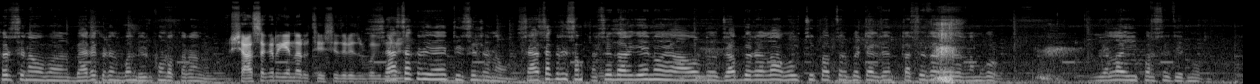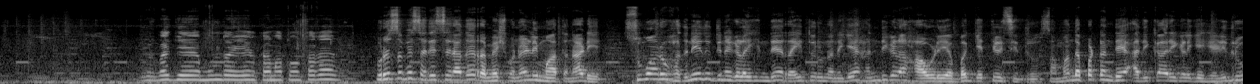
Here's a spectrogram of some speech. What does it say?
ಕರೆಸಿ ನಾವು ಬೇರೆ ಕಡೆಯಿಂದ ಬಂದು ಹಿಡ್ಕೊಂಡು ಹೋಗ್ತಾರ ಶಾಸಕರಿಗೆ ಏನಾರು ತಿಳಿಸಿದ್ರಿ ಇದ್ರ ಬಗ್ಗೆ ಶಾಸಕರಿಗೆ ಏನು ತಿಳಿಸಿಲ್ರಿ ನಾವು? ಶಾಸಕರಿಗೆ ಸಮ ತಹಸೀಲ್ದಾರ್ಗೇನು ಅವ್ರದ್ದು ಜವಾಬ್ದಾರಿ ಎಲ್ಲ ಹೋಗಿ ಚೀಫ್ ಆಫೀಸರ್ ಭೇಟಿಯಾಗ್ರಿ ಅಂತ ತಹಸೀಲ್ದಾರ್ ಹೇಳಿದ್ರು ನಮಗೂ. ಎಲ್ಲ ಈ ಪರಿಸ್ಥಿತಿ ಐತೆ ನೋಡ್ರಿ. ಇದ್ರ ಬಗ್ಗೆ ಮುಂದೆ ಏನು ಕ್ರಮ ತಗೊಂತಾರೆ? ಪುರಸಭೆ ಸದಸ್ಯರಾದ ರಮೇಶ್ ಮನಳ್ಳಿ ಮಾತನಾಡಿ ಸುಮಾರು ಹದಿನೈದು ದಿನಗಳ ಹಿಂದೆ ರೈತರು ನನಗೆ ಹಂದಿಗಳ ಹಾವಳಿಯ ಬಗ್ಗೆ ತಿಳಿಸಿದ್ರು. ಸಂಬಂಧಪಟ್ಟಂತೆ ಅಧಿಕಾರಿಗಳಿಗೆ ಹೇಳಿದ್ರು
